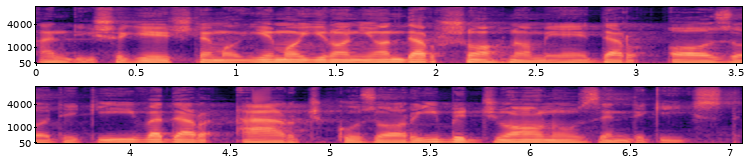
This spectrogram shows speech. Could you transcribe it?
اندیشه اجتماعی ما ایرانیان در شاهنامه در آزادگی و در ارج گذاری به جان و زندگی است.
